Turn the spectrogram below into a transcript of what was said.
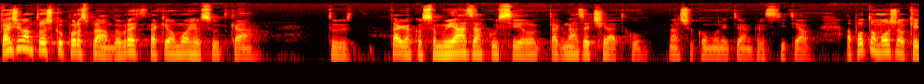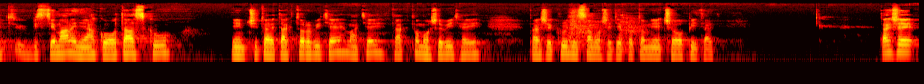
takže vám trošku porozprávam, dobre, z takého môjho súdka. Tu tak ako som ja zakúsil, tak na začiatku našu komunitu Jan Krstiteľ. A potom možno, keď by ste mali nejakú otázku, neviem, či to aj takto robíte, Matej, tak to môže byť, hej. Takže kľudne sa môžete potom niečo opýtať. Takže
